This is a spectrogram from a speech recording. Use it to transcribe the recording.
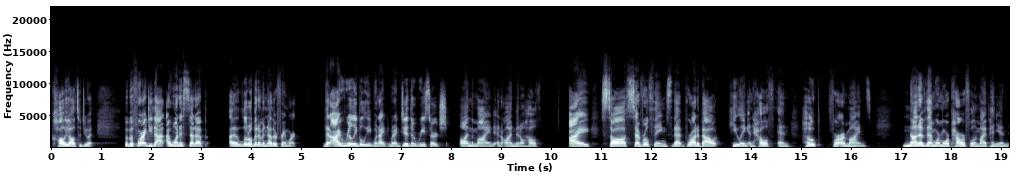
call you all to do it. But before I do that, I want to set up a little bit of another framework that I really believe when I when I did the research on the mind and on mental health, I saw several things that brought about healing and health and hope for our minds. None of them were more powerful, in my opinion,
